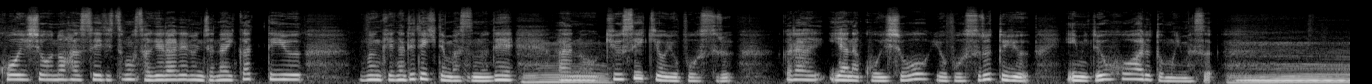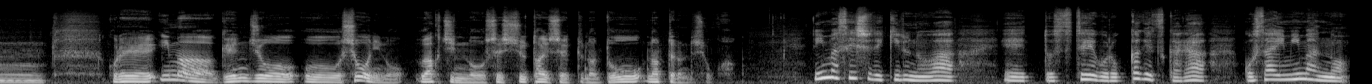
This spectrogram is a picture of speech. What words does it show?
後遺症の発生率も下げられるんじゃないかっていう文献が出てきてますのであの急性期を予防するから嫌な後遺症を予防するという意味両方あると思います。これ今現状小児のワクチンの接種体制っていうのはどうなってるんでしょうか？今接種できるのは、えー、っと生後6ヶ月から5歳未満の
